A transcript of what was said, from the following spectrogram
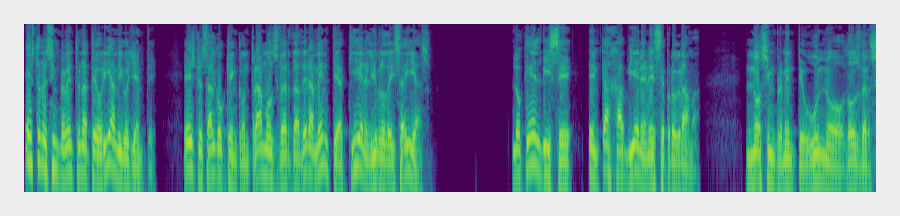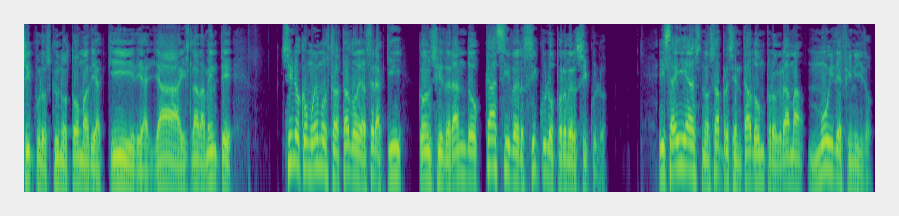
Esto no es simplemente una teoría, amigo oyente. Esto es algo que encontramos verdaderamente aquí en el libro de Isaías. Lo que Él dice encaja bien en ese programa. No simplemente uno o dos versículos que uno toma de aquí y de allá aisladamente, sino como hemos tratado de hacer aquí, considerando casi versículo por versículo. Isaías nos ha presentado un programa muy definido.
